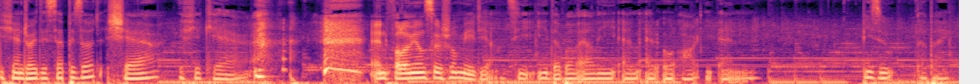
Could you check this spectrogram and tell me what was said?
if you enjoyed this episode, share if you care. and follow me on social media. T E L L E M L O R E N. Bisous. Bye bye.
